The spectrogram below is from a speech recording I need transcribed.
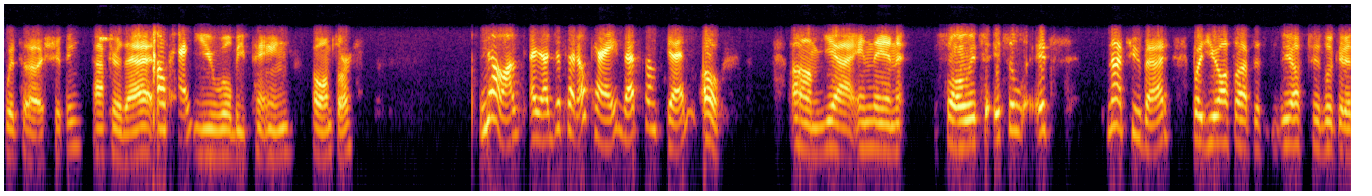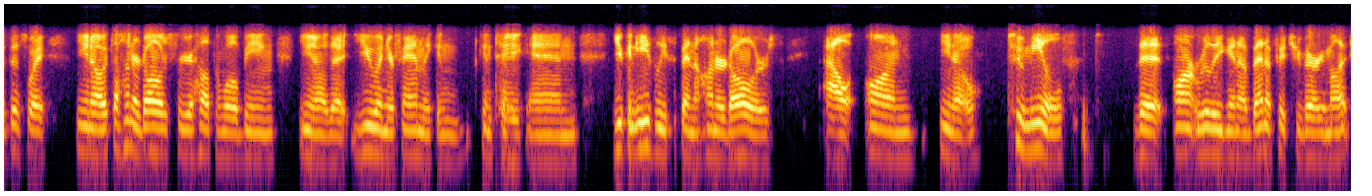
with uh, shipping. After that, Okay. you will be paying. Oh, I'm sorry. No, I'm, I I just said okay. That sounds good. Oh, um, yeah, and then so it's it's a it's not too bad, but you also have to you have to look at it this way. You know, it's a hundred dollars for your health and well being. You know that you and your family can can take, and you can easily spend a hundred dollars out on you know two meals that aren't really going to benefit you very much.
